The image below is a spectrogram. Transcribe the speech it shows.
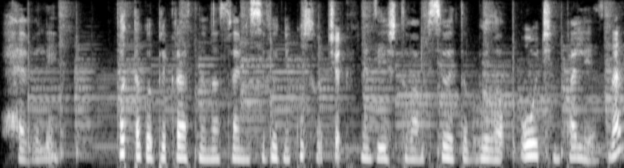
heavily. Вот такой прекрасный у нас с вами сегодня кусочек. Надеюсь, что вам все это было очень полезно.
